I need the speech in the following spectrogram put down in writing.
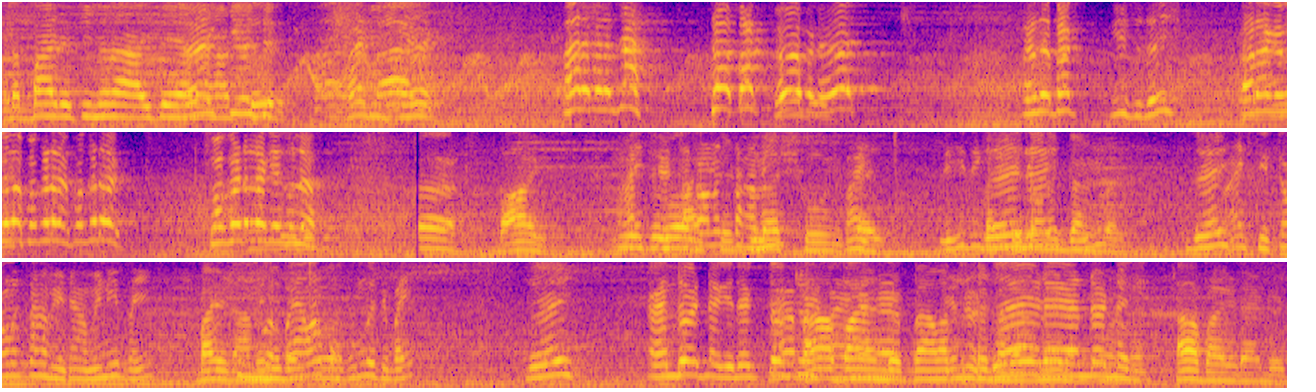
এটা বাইরে চিনে না আইছে কি? ভাই ভাই আরে বেটা যা যা বাক এ বেটা এই আরে বাক কি হইছে দেই। আরে এগুলো পকড় রাখ পকড় রাখ। পকড় রাখ এগুলো। ভাই ভাই সেটা অনেক দামি। ভাই দেখি দেখি সেটা অনেক দামি ভাই। দেই। ভাই সেটা অনেক দামি এটা আমি নেই ভাই। ভাই, এটা আমি নিই ভাই ভাই। আমার পছন্দ হয়েছে ভাই। দেই অ্যান্ড্রয়েড নাকি দেখতো হ্যাঁ, একটু। ভাই, ভাই অ্যান্ড্রয়েড ভাই আমার তো সেটা দেই এটা। অ্যান্ড্রয়েড নাকি। হ্যাঁ ভাই এটা অ্যান্ড্রয়েড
